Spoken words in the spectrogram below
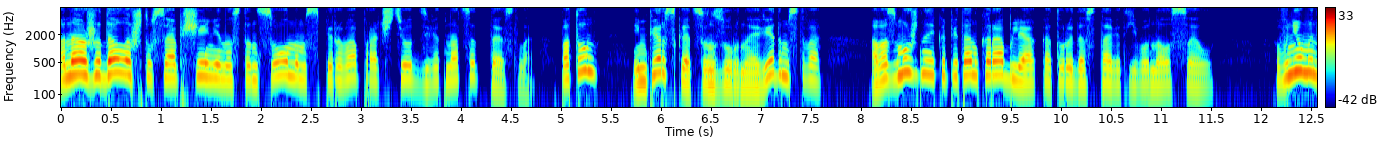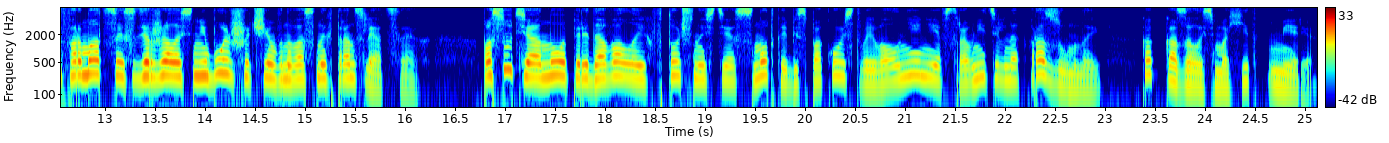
Она ожидала, что сообщение на станционном сперва прочтет 19 Тесла, потом имперское цензурное ведомство, а, возможно, и капитан корабля, который доставит его на Алсел. В нем информация содержалась не больше, чем в новостных трансляциях. По сути, оно передавало их в точности с ноткой беспокойства и волнения в сравнительно разумной, как казалось Махит, мере.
